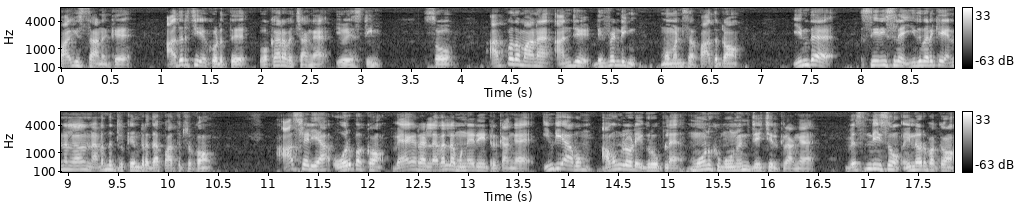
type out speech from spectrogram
பாகிஸ்தானுக்கு அதிர்ச்சியை கொடுத்து உட்கார வச்சாங்க யுஎஸ் டீம். ஸோ அற்புதமான அஞ்சு டிஃபெண்டிங் மூமெண்ட்ஸை பார்த்துட்டோம். இந்த சீரீஸில் இது வரைக்கும் என்னென்னலாம் நடந்துட்டுருக்குன்றத பார்த்துட்ருக்கோம் ஆஸ்திரேலியா ஒரு பக்கம் வேற லெவலில் முன்னேறிட்டு இருக்காங்க. இந்தியாவும் அவங்களுடைய குரூப்பில் மூணுக்கு மூணுன்னு ஜெயிச்சிருக்கிறாங்க. வெஸ்ட் இண்டீஸும் இன்னொரு பக்கம்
